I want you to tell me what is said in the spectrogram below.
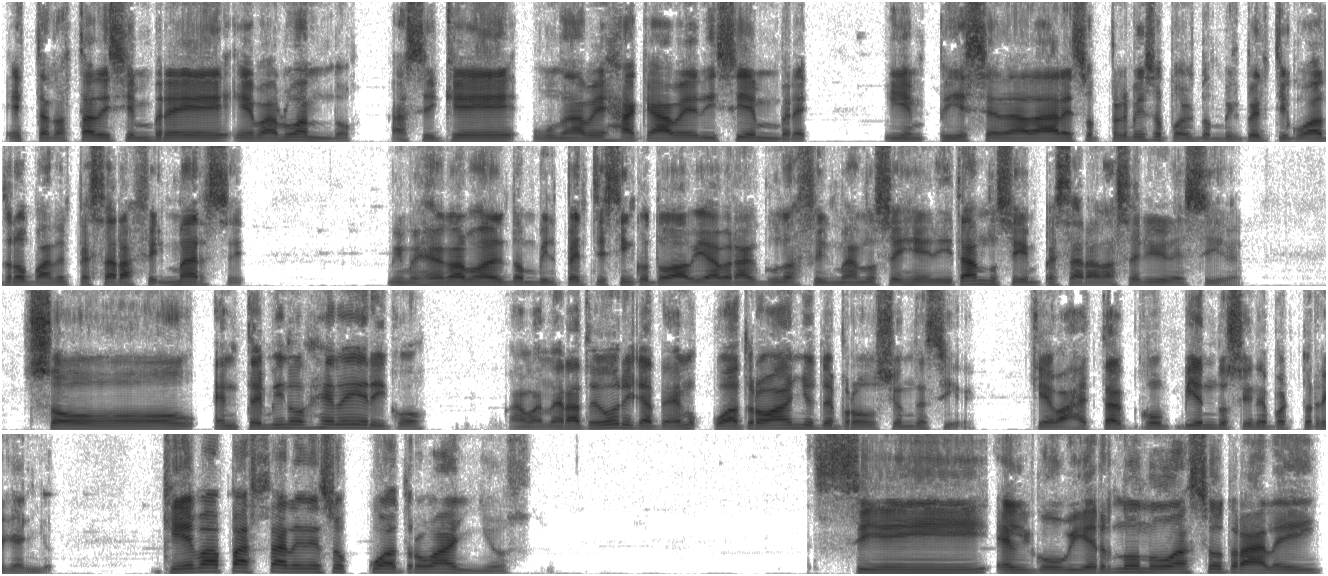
están hasta diciembre evaluando, así que una vez acabe diciembre, y empiecen a dar esos permisos, pues el 2024 van a empezar a filmarse. Me imagino que en el 2025 todavía habrá algunas filmándose y editándose y empezarán a salir de cine. So, en términos genéricos, a manera teórica, tenemos cuatro años de producción de cine, que vas a estar viendo cine puertorriqueño. ¿Qué va a pasar en esos cuatro años si el gobierno no hace otra ley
